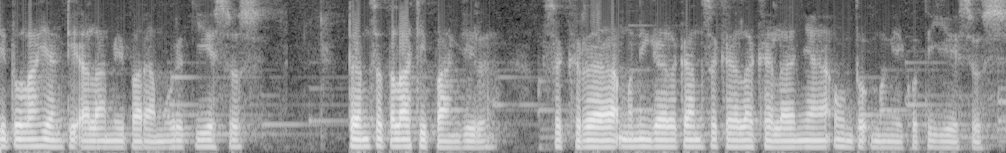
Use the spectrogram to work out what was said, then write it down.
Itulah yang dialami para murid Yesus, dan setelah dipanggil, segera meninggalkan segala-galanya untuk mengikuti Yesus.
